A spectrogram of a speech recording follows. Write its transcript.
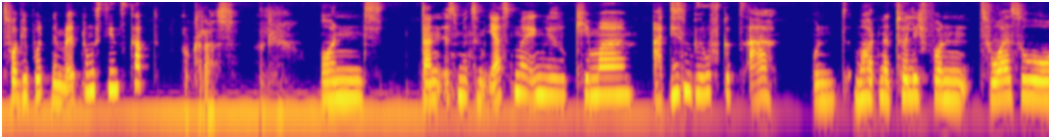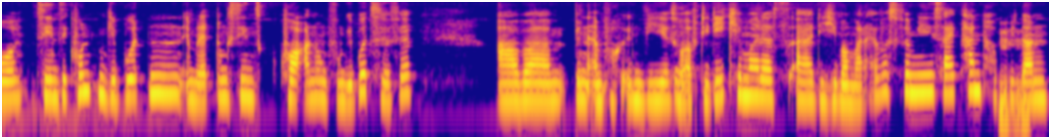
zwei Geburten im Rettungsdienst gehabt. Oh krass. Okay. Und dann ist mir zum ersten Mal irgendwie so gekommen, ah, diesen Beruf gibt's auch. Und man hat natürlich von zwei so zehn Sekunden Geburten im Rettungsdienst keine Ahnung von Geburtshilfe. Aber bin einfach irgendwie so auf die Idee gekommen, dass äh, die Hebammerei was für mich sein kann. Hab mhm. mich dann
